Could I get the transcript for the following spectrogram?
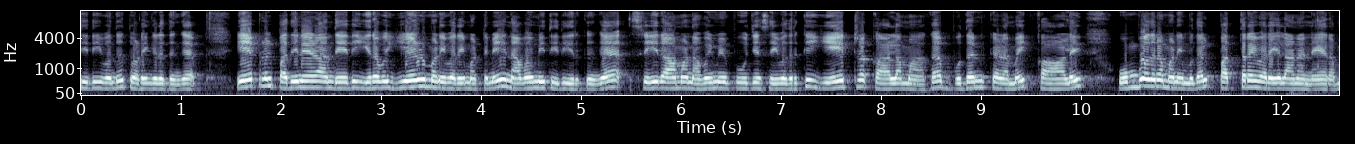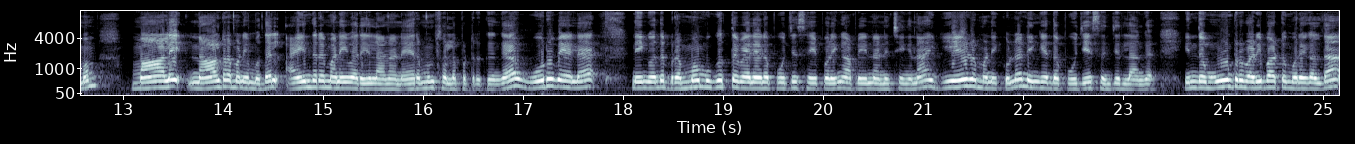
திதி வந்து தொடங்கிறதுங்க. ஏப்ரல் பதினேழாம் தேதி இரவு ஏழு மணி வரை மட்டுமே நவமி திதி இருக்குங்க. ஸ்ரீராம நவமி பூஜை செய்வதற்கு ஏற்ற காலமாக புதன்கிழமை காலை ஒன்பதரை மணி முதல் பத்தரை வரையிலான நேரமும் மாலை நாலரை மணி முதல் ஐந்தரை மணி வரையிலான நேரமும் சொல்லப்பட்டிருக்குங்க. ஒருவேளை நீங்கள் வந்து பிரம்ம முகூர்த்த வேலையில் பூஜை செய்ய போகிறீங்க அப்படின்னு நினச்சிங்கன்னா ஏழு மணிக்குள்ளே நீங்கள் இந்த பூஜையை செஞ்சிடலாங்க. இந்த மூன்று வழிபாட்டு முறைகள் தான்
